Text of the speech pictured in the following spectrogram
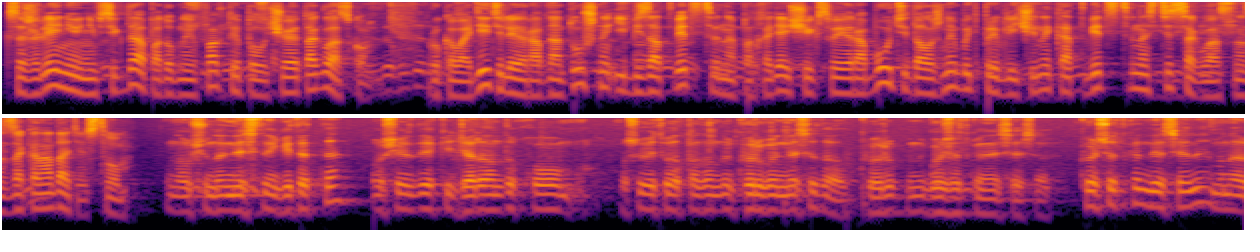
К сожалению, не всегда подобные факты получают огласку. Руководители, равнодушно и безответственно подходящие к своей работе, должны быть привлечены к ответственности согласно законодательству ошо өтүп аткан адамдын көргөн нерсе да ал. Көрүп муну көрсөткөн нерсеси көрсөткөн мына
